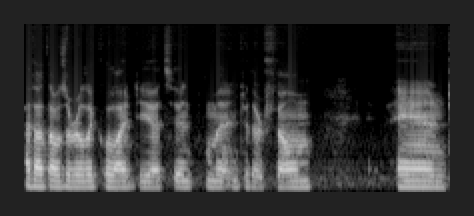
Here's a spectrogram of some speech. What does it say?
I thought that was a really cool idea to implement into their film. And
